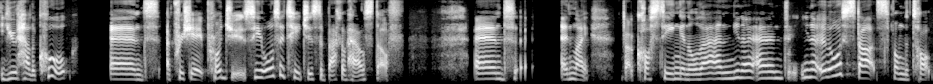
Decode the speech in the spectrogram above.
you how to cook and appreciate produce he also teaches the back of house stuff. And and like about costing and all that. And you know and you know it all starts from the top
